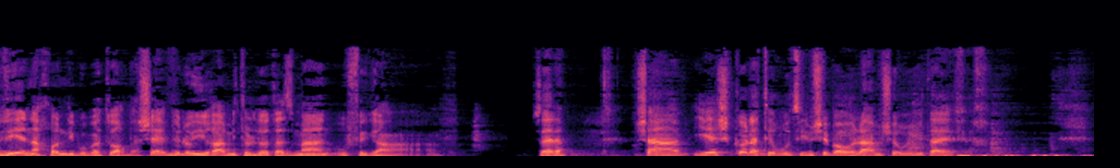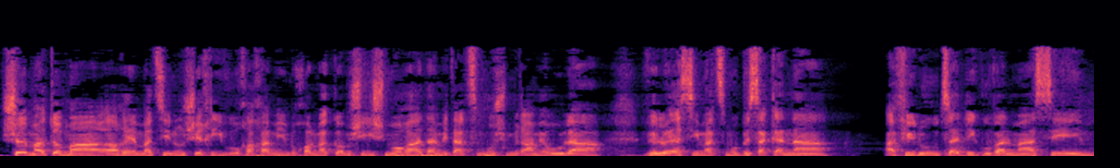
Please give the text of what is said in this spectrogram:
ויהיה נכון ליבו בטוח בשם, ולא יירא מתולדות הזמן ופגעיו. בסדר? עכשיו, יש כל התירוצים שבעולם שאומרים את ההפך. שמא תאמר, הרי מצינו שחייבו חכמים בכל מקום שישמור האדם את עצמו שמירה מעולה, ולא ישים עצמו בסכנה, אפילו הוא צדיק ובעל מעשים,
